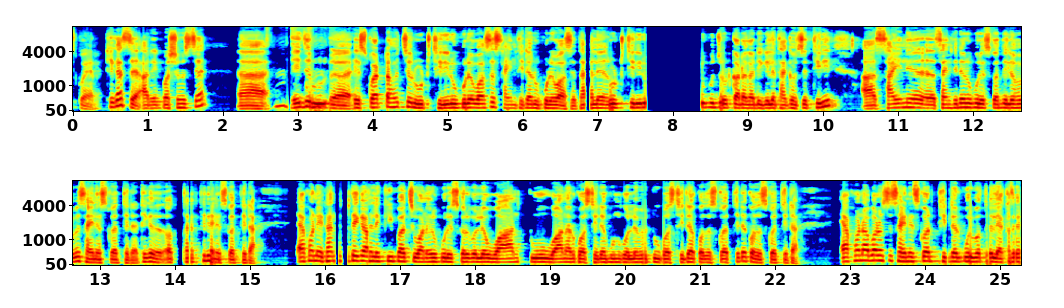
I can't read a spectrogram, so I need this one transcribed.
square ঠিক আছে? আর এর পাশে হচ্ছে এই যে স্কোয়ারটা হচ্ছে রুট থ্রির উপরেও আছে সাইন থিটার উপরেও আছে। তাহলে রুট থ্রির উপর কাটাকাটি গেলে থাকে হচ্ছে থ্রি আর সাইন সাইন থিটার উপর স্কোয়ার দিলে হবে সাইন স্কোয়ার থিটা ঠিক আছে? অর্থাৎ থ্রি সাইন স্কোয়ার থিটা এখন এখান থেকে তাহলে কি পাচ্ছি? ওয়ানের উপর স্কোয়ার করলে ওয়ান টু ওয়ান আর কস থিটা গুণ করলে হবে two cos theta cos square theta cos square theta এখন আবার হচ্ছে সাইন স্কোয়ার থিটার পরিবর্তে লেখা যায়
